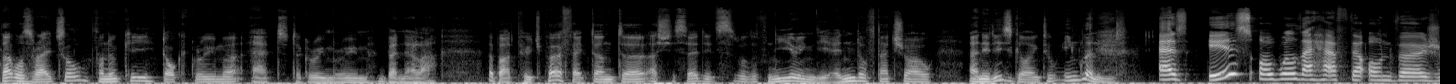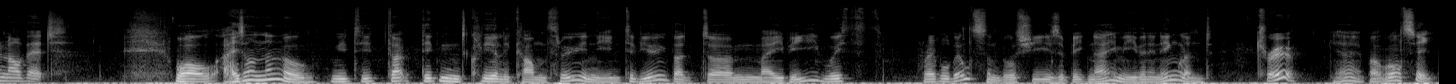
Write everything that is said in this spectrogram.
That was Rachel Fanucchi, dog groomer at the Groom Room Benalla about Pooch Perfect. And uh, as she said, it's sort of nearing the end of that show, and it is going to England. as is, or will they have their own version of it? Well, I don't know. We did that didn't clearly come through in the interview, but um, maybe with Rebel Wilson, Well, she is a big name even in England. True. Yeah, but we'll see.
